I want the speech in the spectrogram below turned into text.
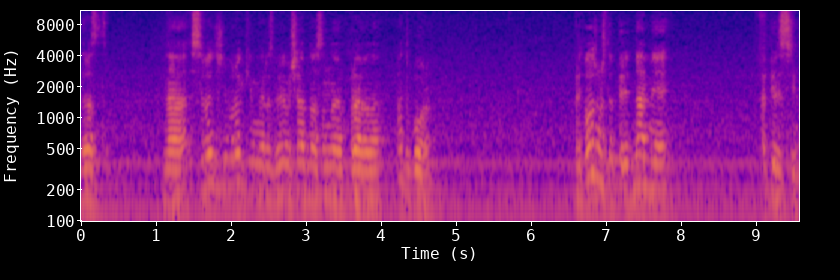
Здравствуйте. На сегодняшнем уроке мы разберем еще одно основное правило отбора. Предположим, что перед нами апельсины.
